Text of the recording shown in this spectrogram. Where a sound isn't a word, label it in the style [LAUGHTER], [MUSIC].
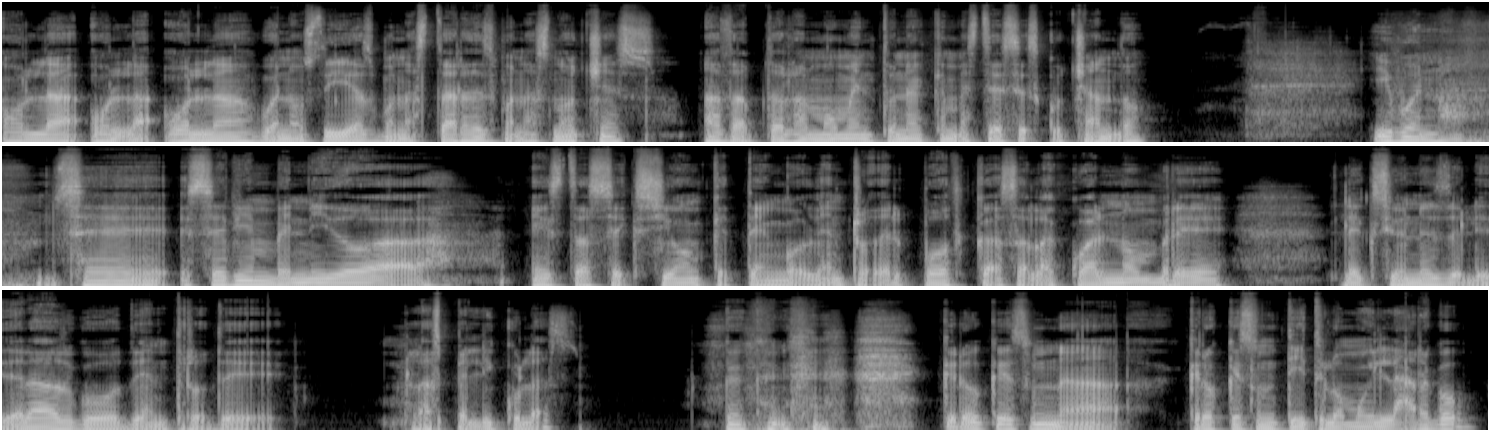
Hola, hola, hola, buenos días, buenas tardes, buenas noches. Adaptalo al momento en el que me estés escuchando. Y bueno, sé, sé bienvenido a esta sección que tengo dentro del podcast, a la cual nombré Lecciones de Liderazgo dentro de las películas. [LAUGHS] creo que es una. Creo que es un título muy largo.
